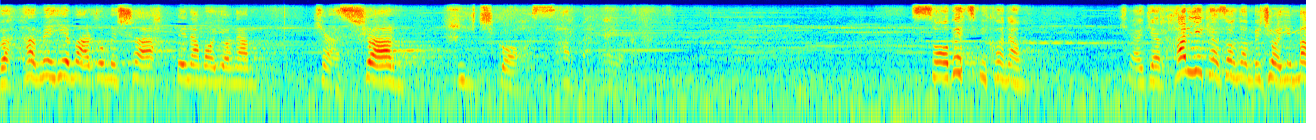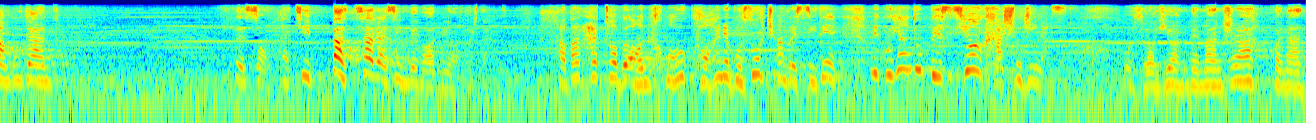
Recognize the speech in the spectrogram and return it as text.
و همه مردم شهر بنمایانم که از شرم هیچگاه سر بر نیاورند. ثابت می‌کنم که اگر هر یک از آنان به جای من بودند فضاحتی بدتر از این به بار می آوردند خبر حتی به آنخما و کاهن بزرگ هم رسیده. می‌گویند او بسیار خشمگین است. خدایان به من رحم کنند.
